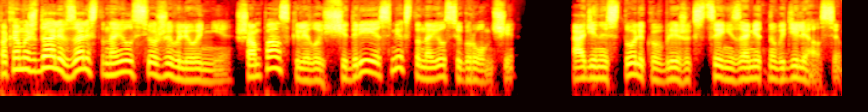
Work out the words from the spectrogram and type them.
Пока мы ждали, в зале становилось все оживленнее. Шампанское лилось щедрее, смех становился громче. Один из столиков ближе к сцене заметно выделялся.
